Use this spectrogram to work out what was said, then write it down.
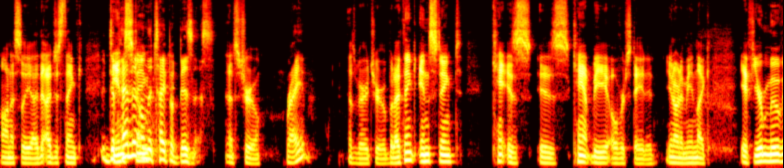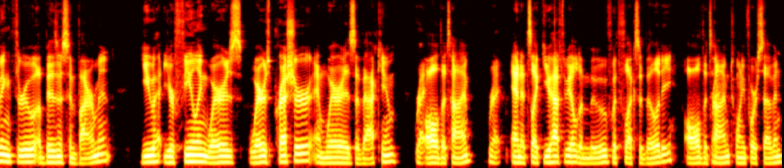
Honestly, I, I just think dependent on the type of business that's true. right That's very true. But I think instinct can't is is can't be overstated. You know what I mean? Like if you're moving through a business environment, you you're feeling where is where is pressure and where is a vacuum right all the time. right and it's like you have to be able to move with flexibility all the time 24/7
